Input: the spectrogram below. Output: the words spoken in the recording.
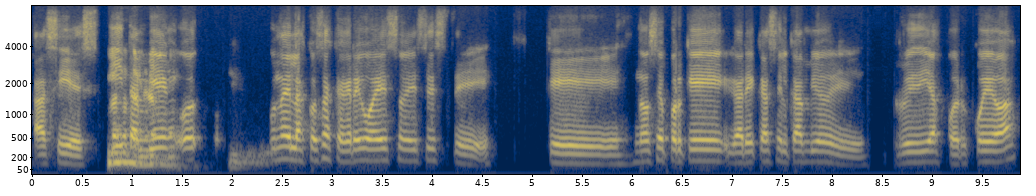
Así es. Y también una de las cosas que agrego a eso es este que no sé por qué Gareca hace el cambio de Ruiz Díaz por Cueva,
